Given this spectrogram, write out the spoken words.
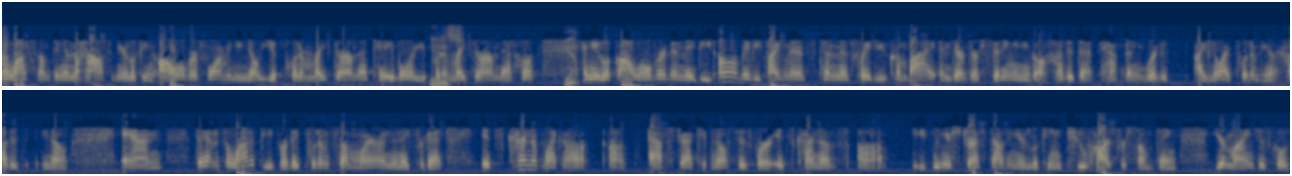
Or lost something in the house, and you're looking all over for them, and you know you put them right there on that table, or you put Yes. them right there on that hook, Yep. and you look all over it, and maybe oh, maybe five minutes, ten minutes later, you come by, and there they're sitting, and you go, how did that happen? Where did I know I put them here? How did you know? And that happens to a lot of people. They put them somewhere, and then they forget. It's kind of like a, a abstract hypnosis, where it's kind of uh, when you're stressed out and you're looking too hard for something, your mind just goes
